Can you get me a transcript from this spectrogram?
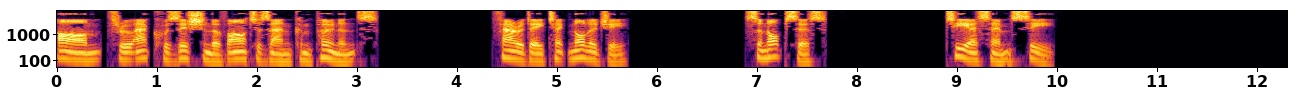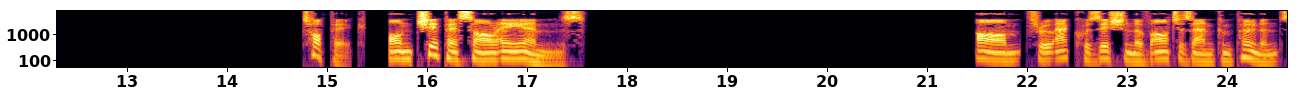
ARM through acquisition of Artisan Components Faraday Technology Synopsys TSMC Topic. On chip SRAMs ARM through acquisition of Artisan Components.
